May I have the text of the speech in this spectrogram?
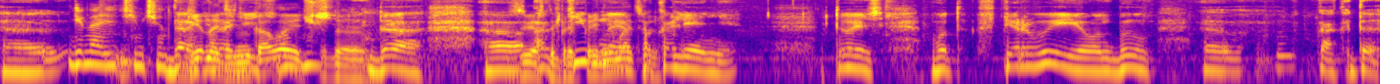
э, Геннадий Тимченко. да, Геннадий Николаевич, да. да, э, Известный активное поколение. То есть вот впервые он был, э, как это,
